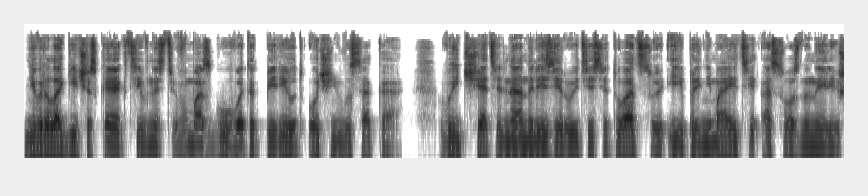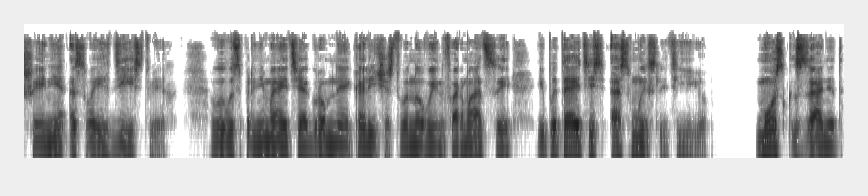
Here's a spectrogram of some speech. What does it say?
Неврологическая активность в мозгу в этот период очень высока. Вы тщательно анализируете ситуацию и принимаете осознанные решения о своих действиях. Вы воспринимаете огромное количество новой информации и пытаетесь осмыслить ее. Мозг занят,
